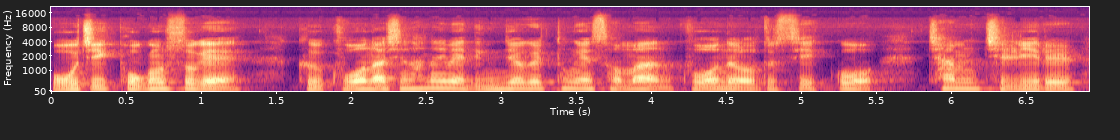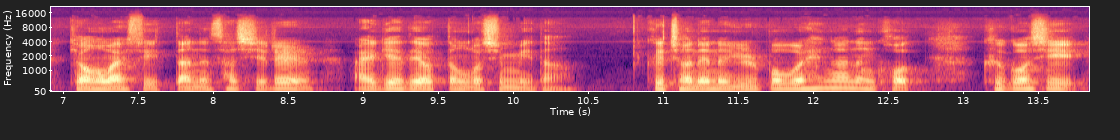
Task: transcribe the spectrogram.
오직 복음 속에 그 구원하신 하나님의 능력을 통해서만 구원을 얻을 수 있고 참 진리를 경험할 수 있다는 사실을 알게 되었던 것입니다. 그 전에는 율법을 행하는 것, 그것이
